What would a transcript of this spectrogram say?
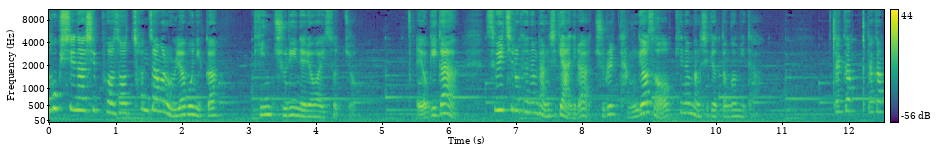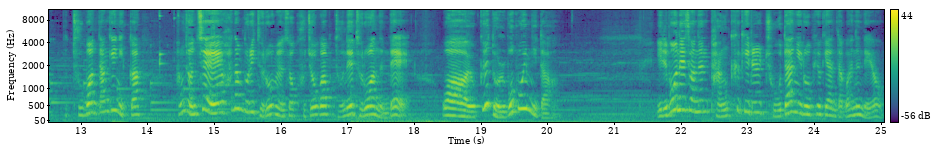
혹시나 싶어서 천장을 올려보니까 긴 줄이 내려와 있었죠. 아, 여기가 스위치로 켜는 방식이 아니라 줄을 당겨서 키는 방식이었던 겁니다. 딸깍 딸깍 두 번 당기니까 방 전체에 환한 불이 들어오면서 구조가 눈에 들어왔는데 와, 꽤 넓어 보입니다. 일본에서는 방 크기를 조 단위로 표기한다고 하는데요.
